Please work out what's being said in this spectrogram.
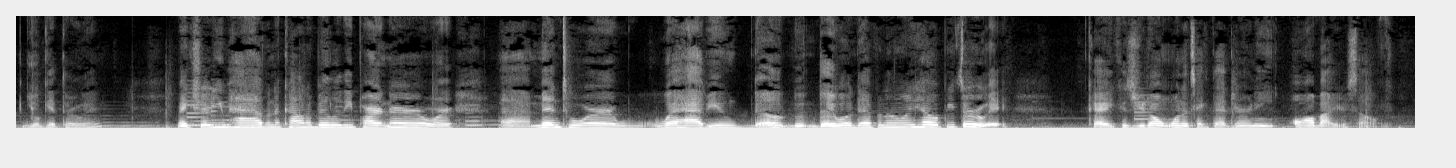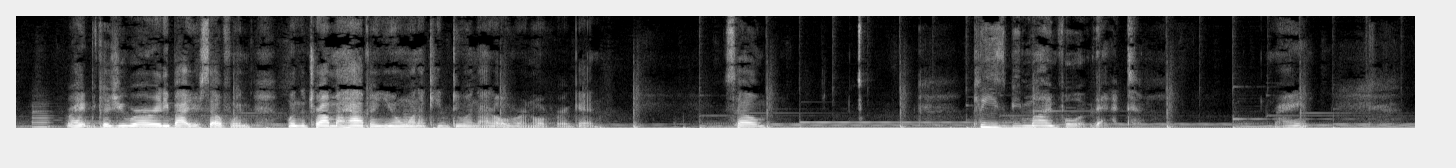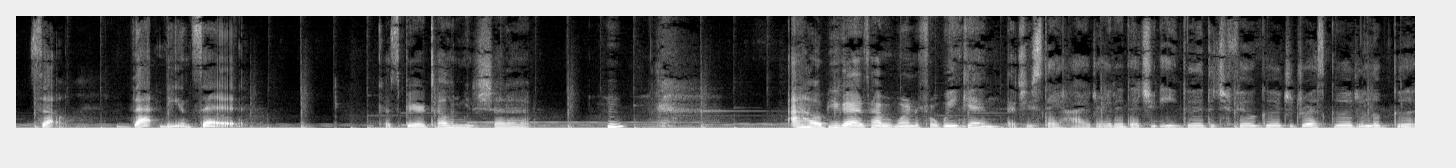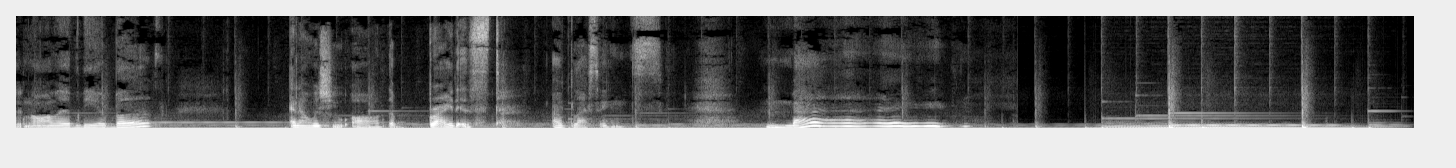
you'll get through it. Make sure you have an accountability partner or a mentor, or what have you. They'll, they will definitely help you through it. Okay? Because you don't want to take that journey all by yourself right? Because you were already by yourself when when the trauma happened. You don't want to keep doing that over and over again. So please be mindful of that. Right? So, that being said, cuz spirit telling me to shut up. I hope you guys have a wonderful weekend, that you stay hydrated, that you eat good, that you feel good, you dress good, you look good, and all of the above. And I wish you all the brightest of blessings. Bye.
